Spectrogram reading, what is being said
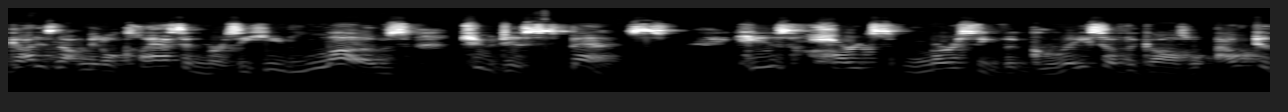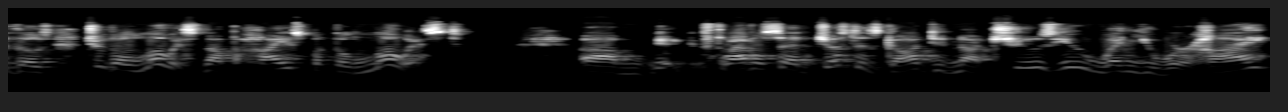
God is not middle class in mercy. He loves to dispense his heart's mercy, the grace of the gospel out to those to the lowest, not the highest, but the lowest. Um, Flavel said, just as God did not choose you when you were high,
